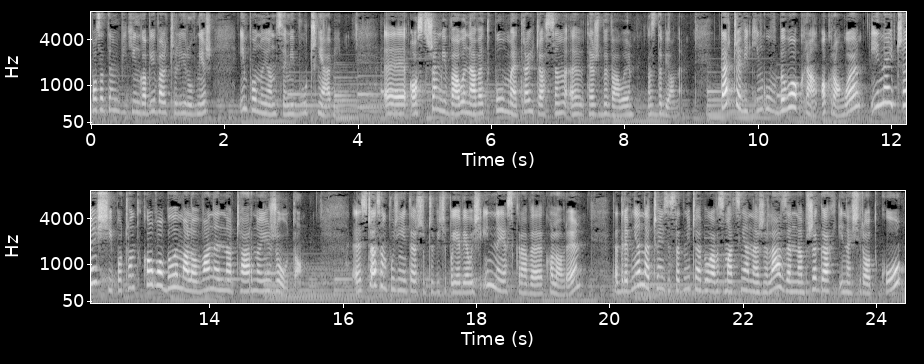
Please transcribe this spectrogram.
poza tym wikingowie walczyli również imponującymi włóczniami. Ostrze miewały nawet pół metra i czasem też bywały zdobione. Tarcze wikingów były okrągłe i najczęściej początkowo były malowane na czarno i żółto. E, z czasem później też oczywiście pojawiały się inne jaskrawe kolory. Ta drewniana część zasadnicza była wzmacniana żelazem na brzegach i na środku.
